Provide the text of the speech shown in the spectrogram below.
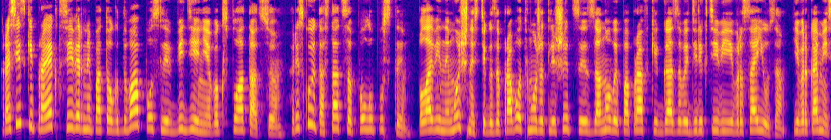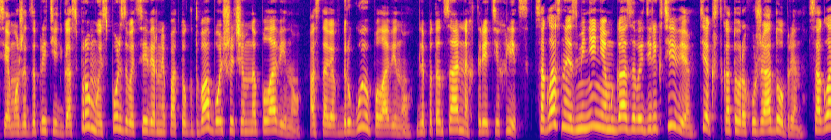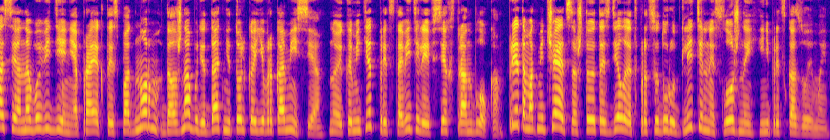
Российский проект «Северный поток-2» после введения в эксплуатацию рискует остаться полупустым. Половины мощности газопровод может лишиться из-за новой поправки к газовой директиве Евросоюза. Еврокомиссия может запретить «Газпрому» использовать «Северный поток-2» больше, чем наполовину, оставив другую половину для потенциальных третьих лиц. Согласно изменениям газовой директиве, текст которых уже одобрен, согласие на выведение проекта из-под норм должна будет дать не только Еврокомиссия, но и Комитет представителей всех стран блока. При этом отмечается, что это сделает процедуру длительной, сложной и непредсказуемой.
